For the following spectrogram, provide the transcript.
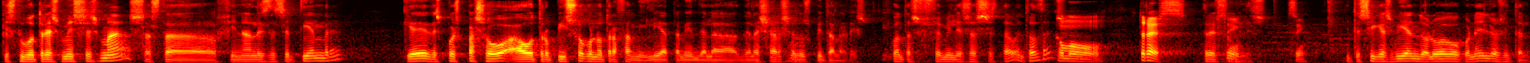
que estuvo tres meses más, hasta finales de septiembre, que después pasó a otro piso con otra familia también de la, de la de hospitalares. ¿Cuántas familias has estado entonces? Como tres. Tres sí, ¿Y te sigues viendo luego con ellos y tal?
